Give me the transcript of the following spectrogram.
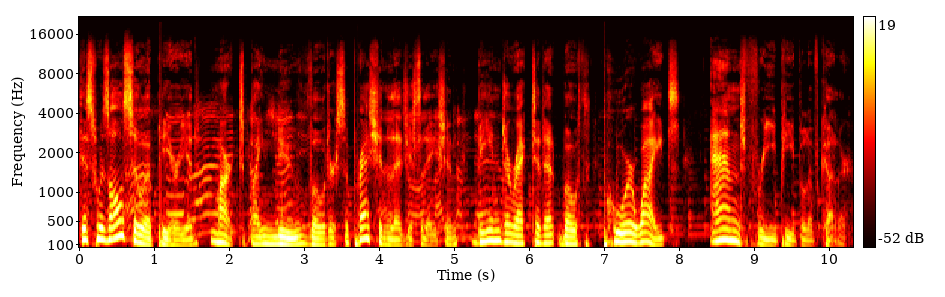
this was also a period marked by new voter suppression legislation being directed at both poor whites and free people of color.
